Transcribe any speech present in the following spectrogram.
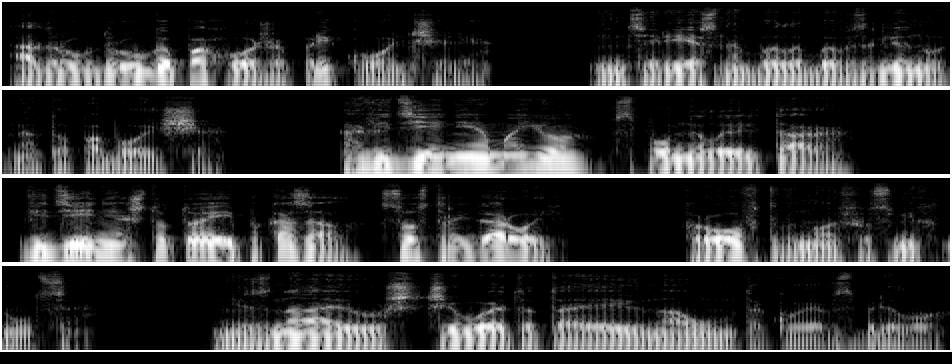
А друг друга, похоже, прикончили. Интересно было бы взглянуть на то побоище. «А видение мое», — вспомнила Эльтара. «Видение, что Туэй показал, с острой горой». Крофт вновь усмехнулся. «Не знаю уж, чего это Таэю на ум такое взбрело.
